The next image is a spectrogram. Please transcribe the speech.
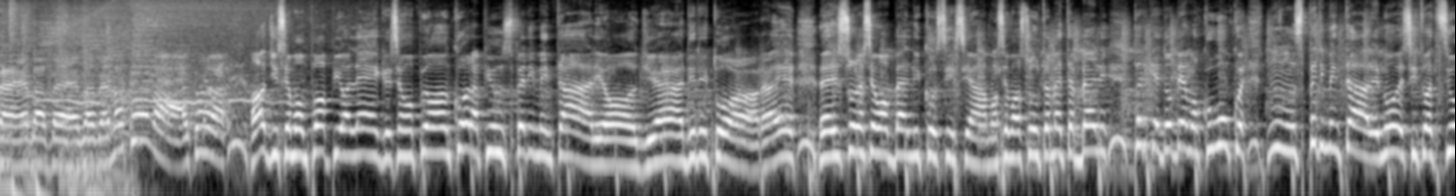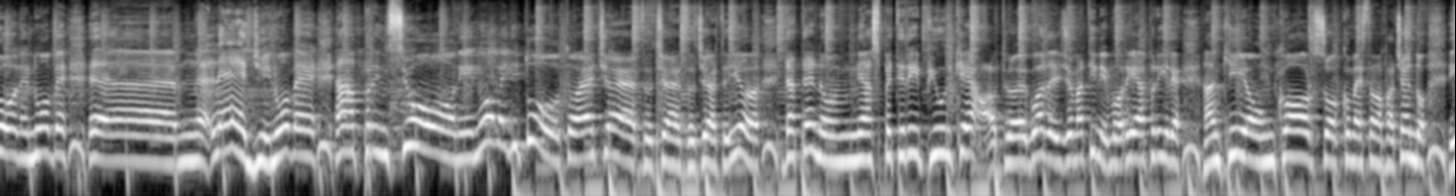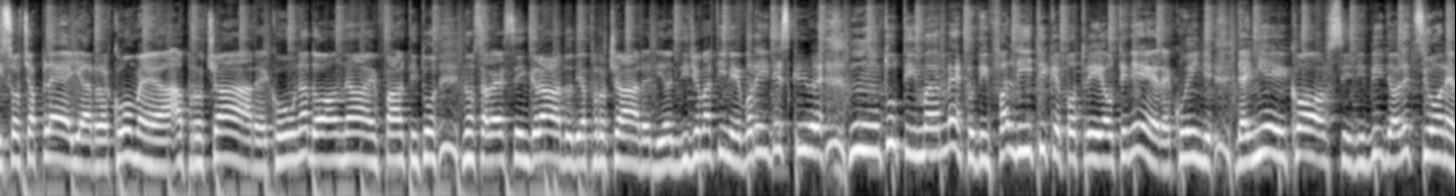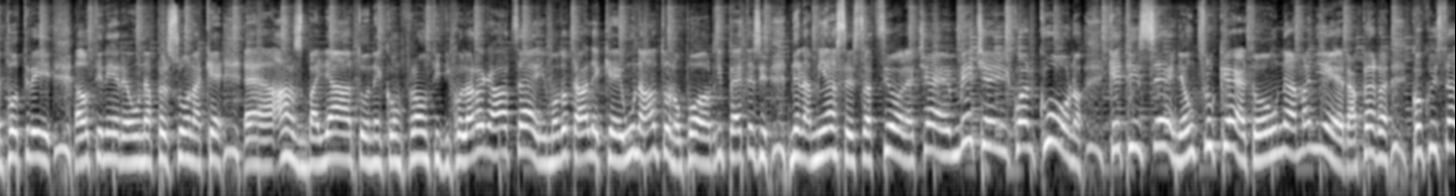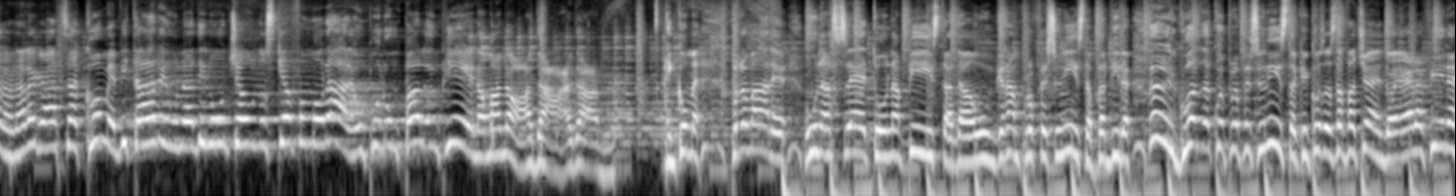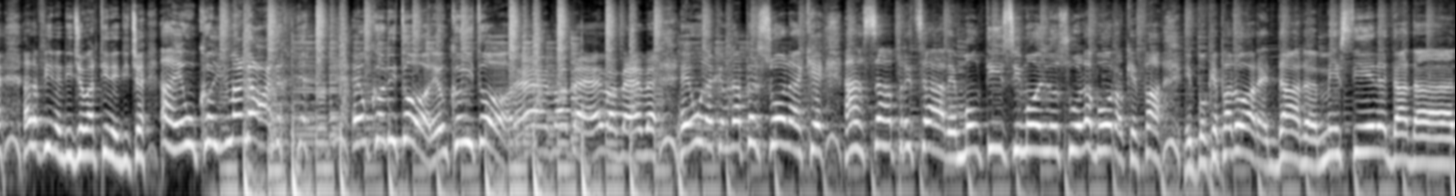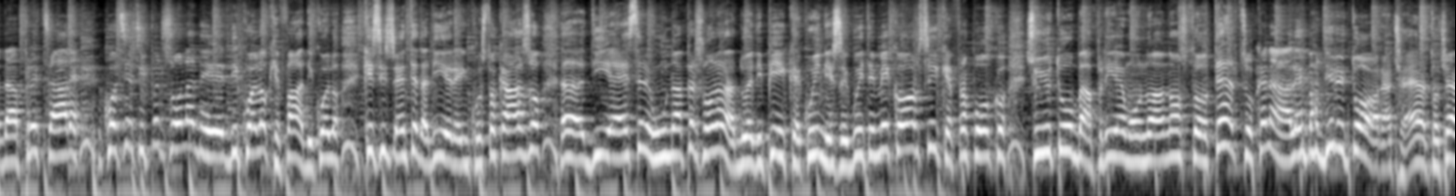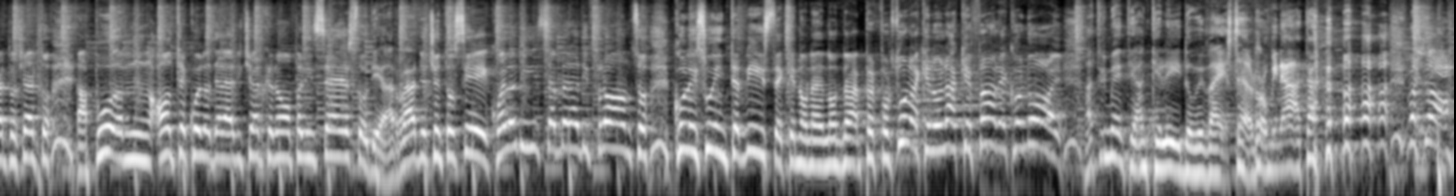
Vabbè, vabbè, vabbè, ma come va? Come va? Oggi siamo un po' più allegri, siamo più, ancora più sperimentali oggi, eh, addirittura, eh, eh, sono- siamo belli così siamo, siamo assolutamente belli perché dobbiamo comunque mm, sperimentare nuove situazioni, nuove ehm, leggi, nuove apprensioni, nuove di tutto, eh certo, certo, certo, io da te non ne aspetterei più che altro, eh, guarda dice Martini vorrei aprire anch'io un corso come stanno facendo i social player, come approcciare con una donna, infatti tu non saresti in grado di approcciare DJ Martini e vorrei descrivere mm, tutti i metodi falliti che potrei ottenere, quindi dai miei corsi di video lezione potrei ottenere una persona che eh, ha sbagliato nei confronti di quella ragazza in modo tale che un altro non può ripetersi nella mia stessa azione. C'è invece qualcuno che ti insegna un trucchetto, una maniera per conquistare una ragazza, come evitare una denuncia, uno schiaffo morale oppure un palo in pieno. Ma no, dai, dai. È come provare un assetto, una pista da un gran professionista per dire Ehi guarda quel professionista che cosa sta facendo E alla fine, alla fine dice Martini dice Ah è un coglione Ma no È un corritore, è un corritore Eh vabbè, vabbè, vabbè. È una, una persona che ah, sa apprezzare moltissimo il suo lavoro Che fa in poche parole da mestiere, da, da- da apprezzare qualsiasi persona di, di quello che fa Di quello che si sente da dire In questo caso eh, di essere una persona da 2 di picche quindi seguite i miei corsi che fra poco su YouTube apriremo un nostro terzo canale ma addirittura certo certo certo appu- mm, oltre quello della ricerca nuovo palinsesto di Radio 106 quello di Isabella Di Fronzo con le sue interviste che non, è, non per fortuna che non ha a che fare con noi altrimenti anche lei doveva essere rovinata. Ma no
